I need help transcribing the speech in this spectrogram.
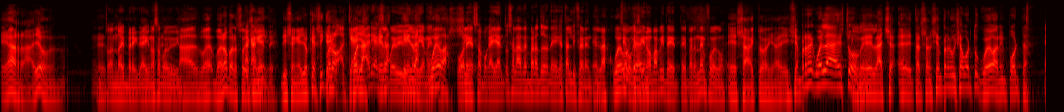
eh, a rayos. Entonces no hay break, de ahí no se puede vivir. Ah, bu- bueno, pero eso Está dicen, caliente. dicen ellos que sí. Que bueno, aquí hay áreas que se la- puede vivir, en las obviamente. cuevas. por sí. eso, porque allá entonces la temperatura tiene que estar diferente. En las cuevas Sí, porque que si hay. no, papi, te, te prenden fuego. Exacto. Y, y siempre recuerda esto: eh, la cha- eh, Tarzán siempre lucha por tu cueva, no importa.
